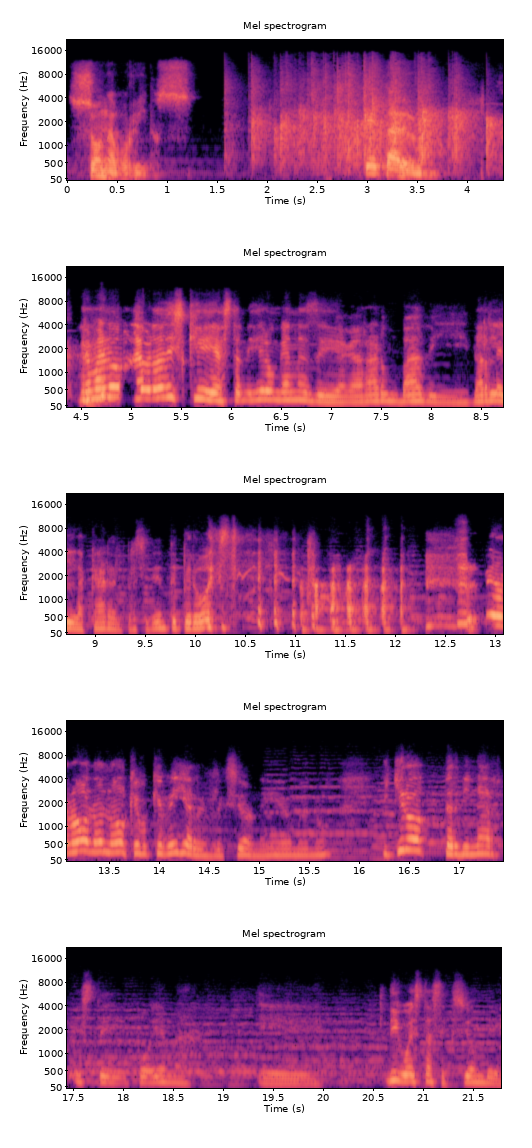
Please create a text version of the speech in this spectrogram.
son aburridos? ¿Qué tal, hermano? Hermano, la verdad es que hasta me dieron ganas de agarrar un bad y darle la cara al presidente, pero este. pero no, no, no, qué, bella reflexión, ¿eh, hermano. Y quiero terminar este poema, eh, digo, esta sección de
